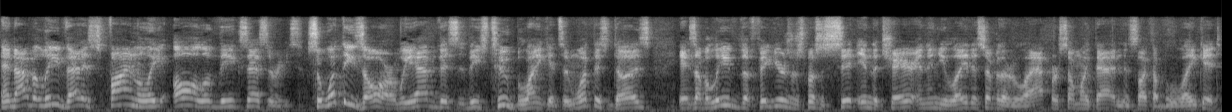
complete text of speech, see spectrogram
And I believe that is finally all of the accessories. So what these are, we have this these two blankets, and what this does is I believe the figures are supposed to sit in the chair, and then you lay this over their lap or something like that, and it's like a blanket.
